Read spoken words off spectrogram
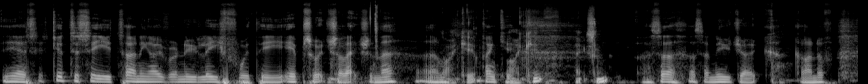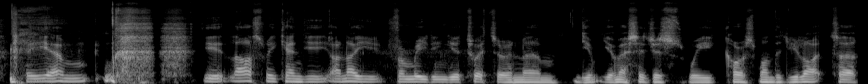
Yes, it's good to see you turning over a new leaf with the Ipswich selection there. Um, Like it? Thank you. Like it? Excellent. That's a that's a new joke, kind of. The um, you, last weekend, you I know you from reading your Twitter and um, your, your messages. We corresponded. You liked uh,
